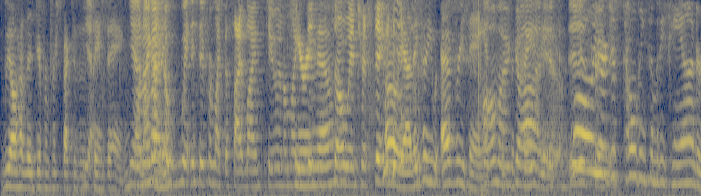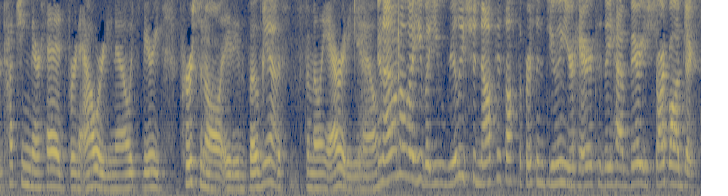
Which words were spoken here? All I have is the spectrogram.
we all have the different perspective of the Yes. same thing. Yeah, One and I got my- to witness it from like the sidelines too, and I'm like, this them? is so interesting. Oh yeah, they tell you everything. Oh my it's God, crazy. it's- it is well, you're just holding somebody's hand or touching their head for an hour. You know, it's very personal. It invokes Yeah. the f- familiarity. You Yeah. know. And I don't know about you, but you really should not piss off the person doing your hair because they have very sharp objects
